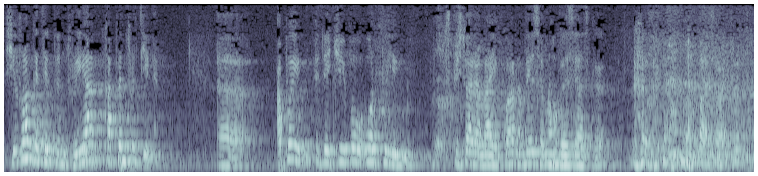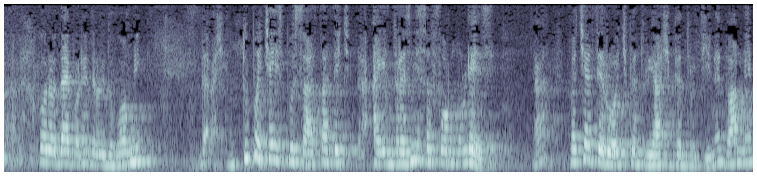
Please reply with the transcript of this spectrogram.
Și roagă-te pentru ea ca pentru tine. Uh, apoi, deci, ori pui scrisoarea la icoană, vezi să nu o găsească, ori o dai părintelui duhovnic, da, și după ce ai spus asta, deci ai îndrăznit să formulezi. Da? După aceea te rogi pentru ea și pentru tine, Doamne,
